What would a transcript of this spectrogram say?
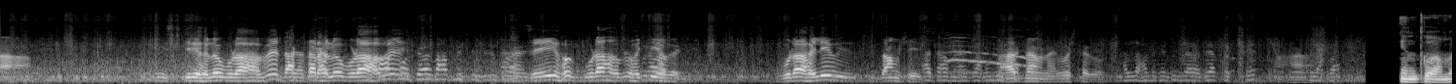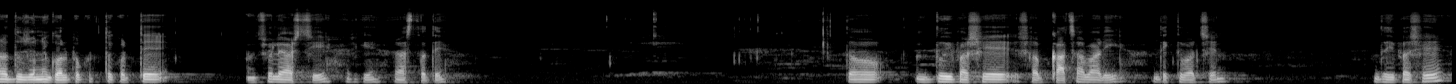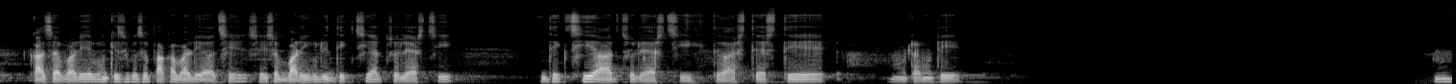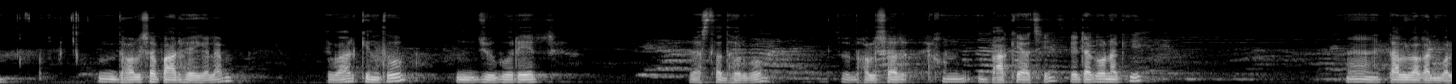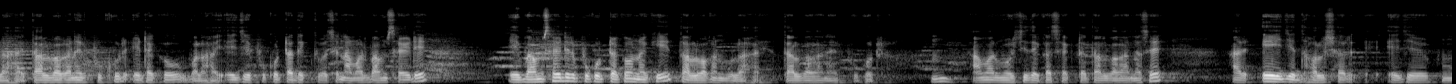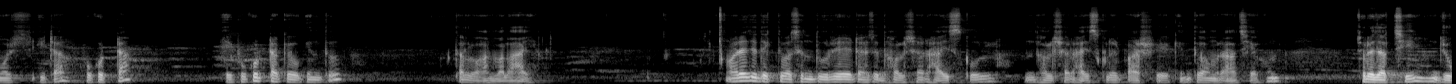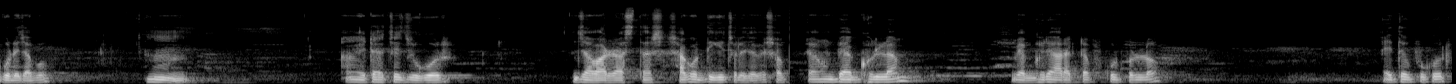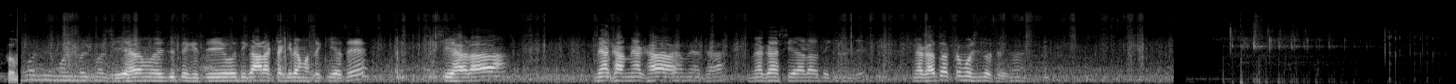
হ্যাঁ মিস্ত্রি হলেও বুড়া হবে ডাক্তার হলেও বুড়া হবে। যেই হোক বুড়া হবে হইতেই হবে বুড়া হইলে দাম শেষ। আর দাম নাই বসে থাকো। হ্যাঁ। কিন্তু আমরা দুজনে গল্প করতে করতে চলে আসছি আর কি রাস্তাতে। তো দুই পাশে সব কাঁচা বাড়ি দেখতে পাচ্ছেন। দুই পাশে কাঁচা বাড়ি এবং কিছু কিছু পাকা বাড়ি আছে। সেই সব বাড়িগুলি দেখছি আর চলে আসছি। দেখছি আর চলে আসছি। তো আস্তে আস্তে মোটামুটি। ধলসা পার হয়ে গেলাম। এবার কিন্তু যুগরের রাস্তা ধরবো। তো ধলসার এখন বাঁকে আছে। এটাকেও নাকি হ্যাঁ তালবাগান বলা হয়। তালবাগানের পুকুর এটাকেও বলা হয়। এই যে পুকুরটা দেখতে পাচ্ছেন আমার বাম সাইডে, এই বাম সাইডের পুকুরটাকেও নাকি তালবাগান বলা হয়। তালবাগানের পুকুর। হুম, আমার মসজিদের কাছে একটা তালবাগান আছে। আর এই যে ধলসার, এই যে মস- ইটা, পুকুরটা, এই পুকুরটাকেও কিন্তু তালবাগান বলা হয়। আর এই যে দেখতে পাচ্ছেন দূরে, এটা হচ্ছে Dhalsar high school. Dhalsar high স্কুলের পাশে কিন্তু আমরা আছি এখন। চলে যাচ্ছি যুগরে যাব। হুম এটা হচ্ছে যুগর যাওয়ার রাস্তা, সাগর দিকে চলে যাবে সব। এখন ব্যাগ ঘুরলাম। ব্যাগ ঘুরে আর একটা পুকুর পড়ল। এই তো পুকুর মসজিদ দেখেছি ওদিকে আর একটা গ্রাম আছে কি আছে? সিহারা মেঘা মেঘা মেঘা মেঘা সিহারা দেখিনি যে মেঘা তো একটা মসজিদ আছে।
